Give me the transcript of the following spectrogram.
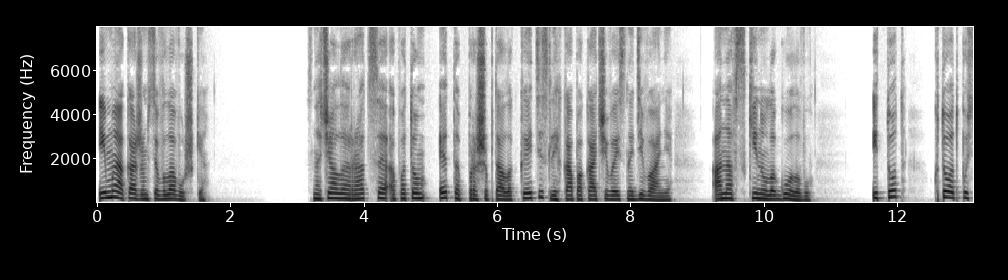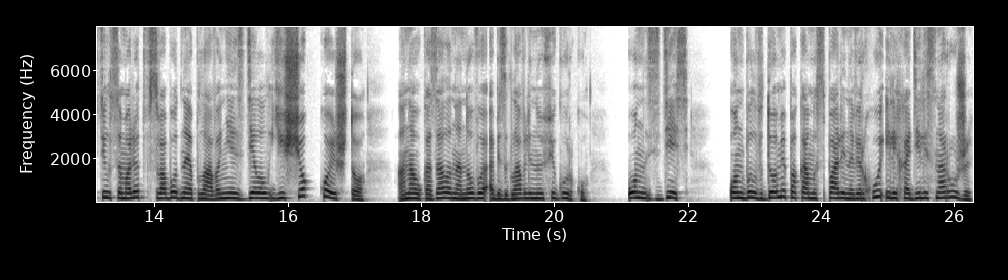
и мы окажемся в ловушке. «Сначала рация, а потом это», — прошептала Кэти, слегка покачиваясь на диване. Она вскинула голову. И тот, кто отпустил самолет в свободное плавание, сделал еще кое-что. Она указала на новую обезглавленную фигурку. «Он здесь. Он был в доме, пока мы спали наверху или ходили снаружи».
